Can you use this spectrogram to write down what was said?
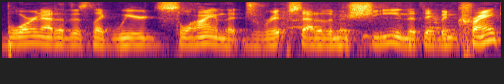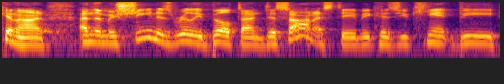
born out of this like weird slime that drips out of the machine that they've been cranking on, and the machine is really built on dishonesty because you can't be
